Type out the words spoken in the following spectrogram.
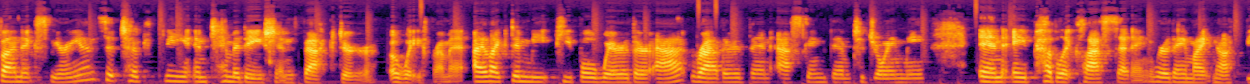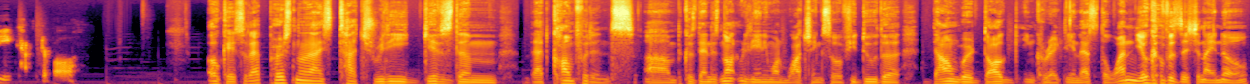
fun experience. It took the intimidation factor away from it. I like to meet people where they're at rather than asking them to join me in a public class setting where they might not be comfortable. Okay, so that personalized touch really gives them that confidence um, because then there's not really anyone watching. So if you do the downward dog incorrectly, and that's the one yoga position I know,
